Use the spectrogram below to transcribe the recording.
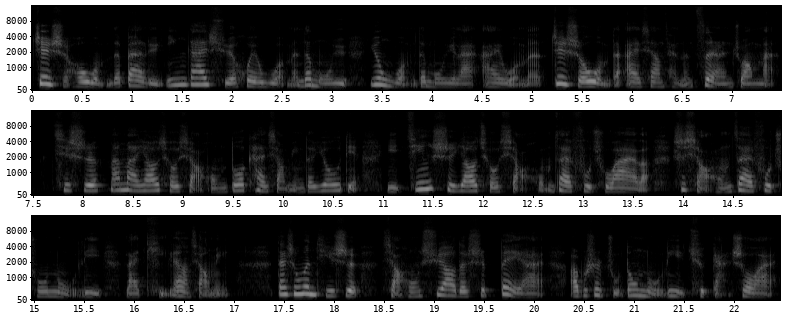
这时候，我们的伴侣应该学会我们的母语，用我们的母语来爱我们，这时候我们的爱箱才能自然装满。其实，妈妈要求小红多看小明的优点，已经是要求小红在付出爱了，是小红在付出努力来体谅小明。但是问题是，小红需要的是被爱，而不是主动努力去感受爱。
